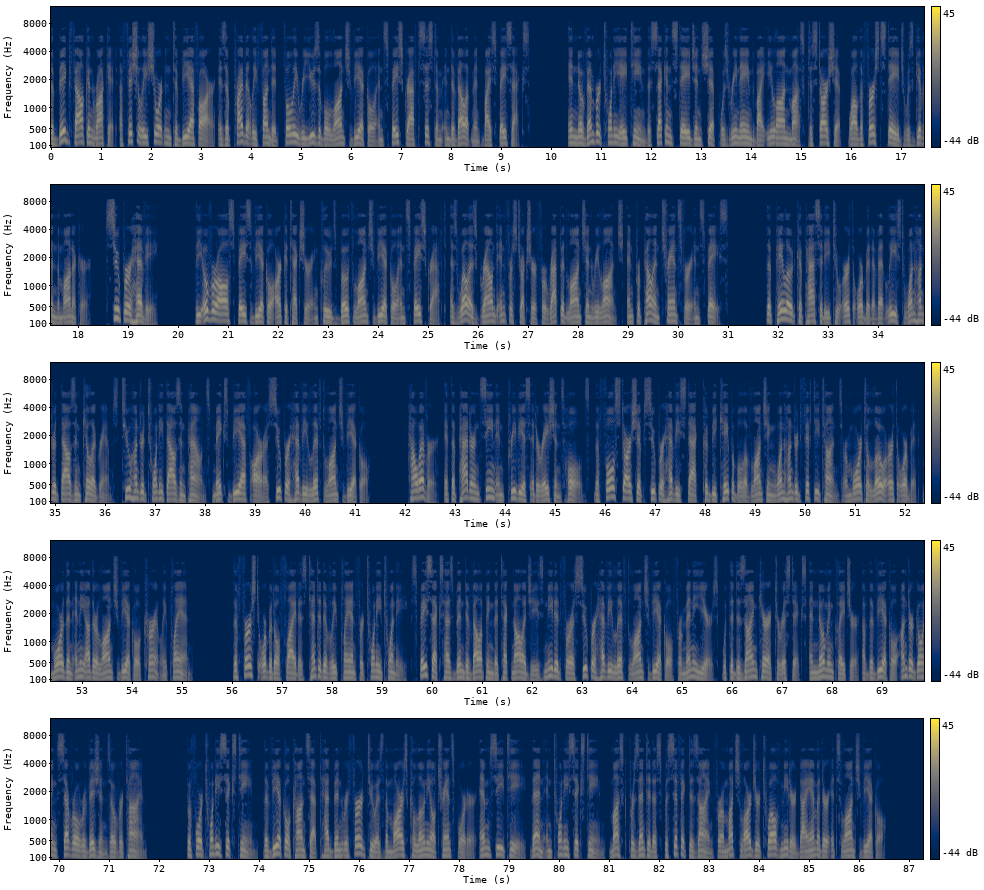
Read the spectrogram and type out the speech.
The Big Falcon rocket officially shortened to BFR is a privately funded, fully reusable launch vehicle and spacecraft system in development by SpaceX. In November 2018 the second stage and ship was renamed by Elon Musk to Starship, while the first stage was given the moniker, Super Heavy. The overall space vehicle architecture includes both launch vehicle and spacecraft, as well as ground infrastructure for rapid launch and relaunch, and propellant transfer in space. The payload capacity to Earth orbit of at least 100,000 kilograms (220,000 pounds) makes BFR a super heavy lift launch vehicle. However, if the pattern seen in previous iterations holds, the full Starship Super Heavy stack could be capable of launching 150 tons or more to low Earth orbit, more than any other launch vehicle currently planned. The first orbital flight is tentatively planned for 2020. SpaceX has been developing the technologies needed for a super heavy lift launch vehicle for many years, with the design characteristics and nomenclature of the vehicle undergoing several revisions over time. Before 2016, the vehicle concept had been referred to as the Mars Colonial Transporter MCT. Then in 2016, Musk presented a specific design for a much larger 12-meter diameter ITS launch vehicle.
